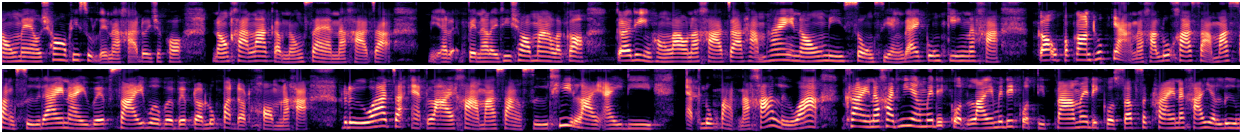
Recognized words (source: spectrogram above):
น้องแมวชอบที่สุดเลยนะคะ โดยเฉพาะน้องคาร่ากับน้องแซนนะคะ จะมีอะไรเป็นอะไรที่ชอบมาก แล้วก็กระดิ่งของเรานะคะ จะทำให้น้องมีส่งเสียงได้กุ้งกิ้งนะคะ ก็อุปกรณ์ทุกอย่างนะคะ ลูกค้าสามารถสั่งซื้อได้ในเว็บไซต์ www.lookpad.com นะคะหรืือว่าจะแอดไลน์ค่ะมาสั่งซื้อที่ Line ID แอดลูกปัดนะคะ หรือว่าใครนะคะที่ยังไม่ได้กดไลค์ไม่ได้กดติดตามไม่ได้กด Subscribe นะคะ อย่าลืม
